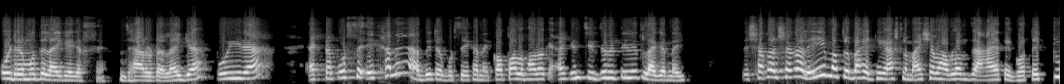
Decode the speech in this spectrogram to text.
ওইটার মধ্যে লাইগা গেছে, ঝাড়ুটা লাইগা পইরা একটা পড়ছে এখানে আর দুইটা পড়ছে এখানে। কপাল ভালো এক ইঞ্চির জন্য টিভিতে লাগে নাই। সকাল সকাল এই মাত্র বাহির থেকে আসলাম, আইসা ভাবলাম যে আয়াতে ঘরটা একটু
